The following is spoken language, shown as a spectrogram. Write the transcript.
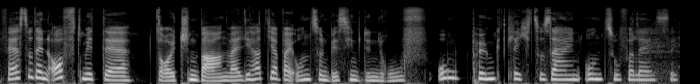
fährst du denn oft mit der Deutschen Bahn? Weil die hat ja bei uns so ein bisschen den Ruf, unpünktlich zu sein, unzuverlässig.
